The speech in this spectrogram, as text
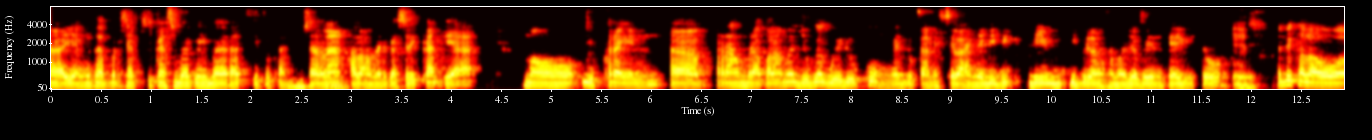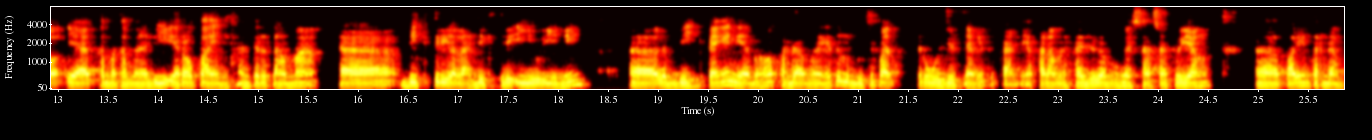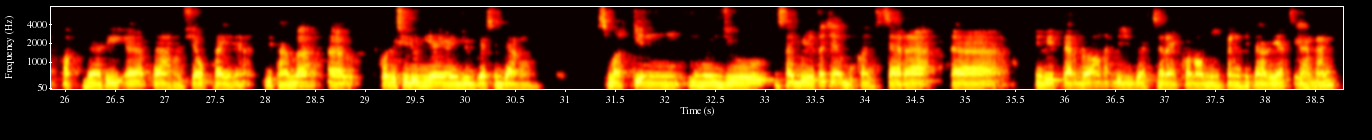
uh, yang kita persepsikan sebagai Barat gitu kan. Misalnya hmm. kalau Amerika Serikat ya mau Ukraine uh, perang berapa lama juga gue dukung gitu kan istilahnya di, di, dibilang sama Joe Biden kayak gitu. Yeah. Tapi kalau ya teman-teman di Eropa ini kan terutama uh, Big Three lah, Big Three EU ini uh, lebih pengen ya bahwa perdamaian itu lebih cepat terwujudnya gitu kan ya karena mereka juga mungkin salah satu yang uh, paling terdampak dari uh, perang Rusia Ukraina ditambah uh, kondisi dunia yang juga sedang semakin menuju stabilitas ya bukan secara uh, militer doang tapi juga secara ekonomi kan kita lihat iya. sekarang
